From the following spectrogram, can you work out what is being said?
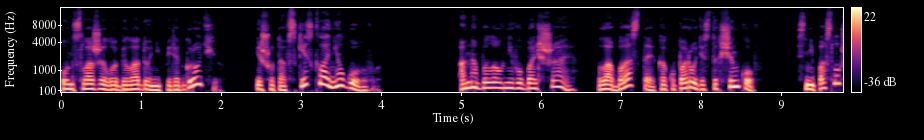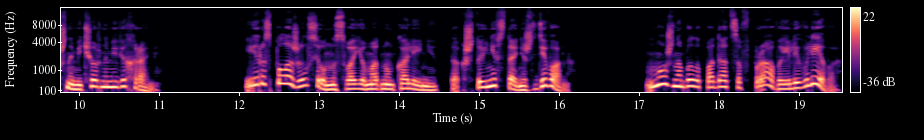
Он сложил обе ладони перед грудью и шутовски склонил голову. Она была у него большая, лобастая, как у породистых щенков, с непослушными черными вихрами. И расположился он на своем одном колене, так что и не встанешь с дивана. Можно было податься вправо или влево,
